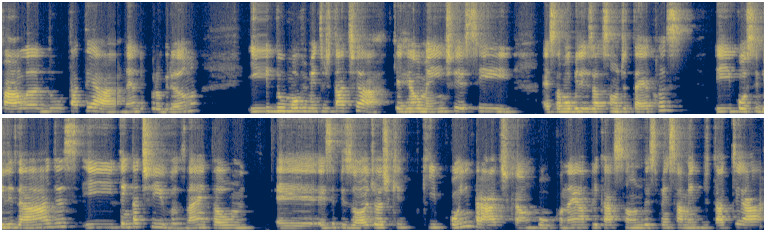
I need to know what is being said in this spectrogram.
fala do tatear, né, do programa e do movimento de tatear, que é realmente esse essa mobilização de teclas e possibilidades e tentativas, né? Então, é, esse episódio acho que, que põe em prática um pouco, né, a aplicação desse pensamento de tatear.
